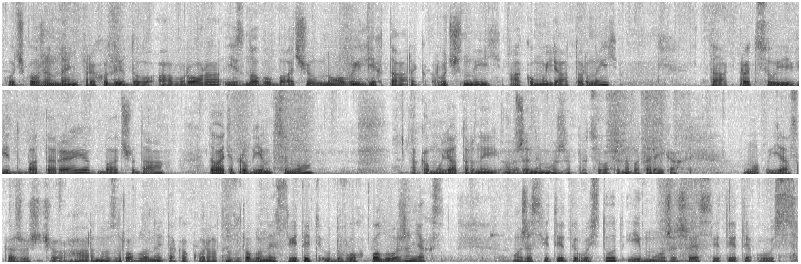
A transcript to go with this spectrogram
Хоч кожен день приходив до Аврора і знову бачу новий ліхтарик. Ручний, акумуляторний. Так, працює від батарейок, бачу, да? Давайте проб'ємо ціну. Акумуляторний вже не може працювати на батарейках. Ну, я скажу, що гарно зроблений, так акуратно зроблений. Світить у двох положеннях. Може світити ось тут і може ще світити ось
